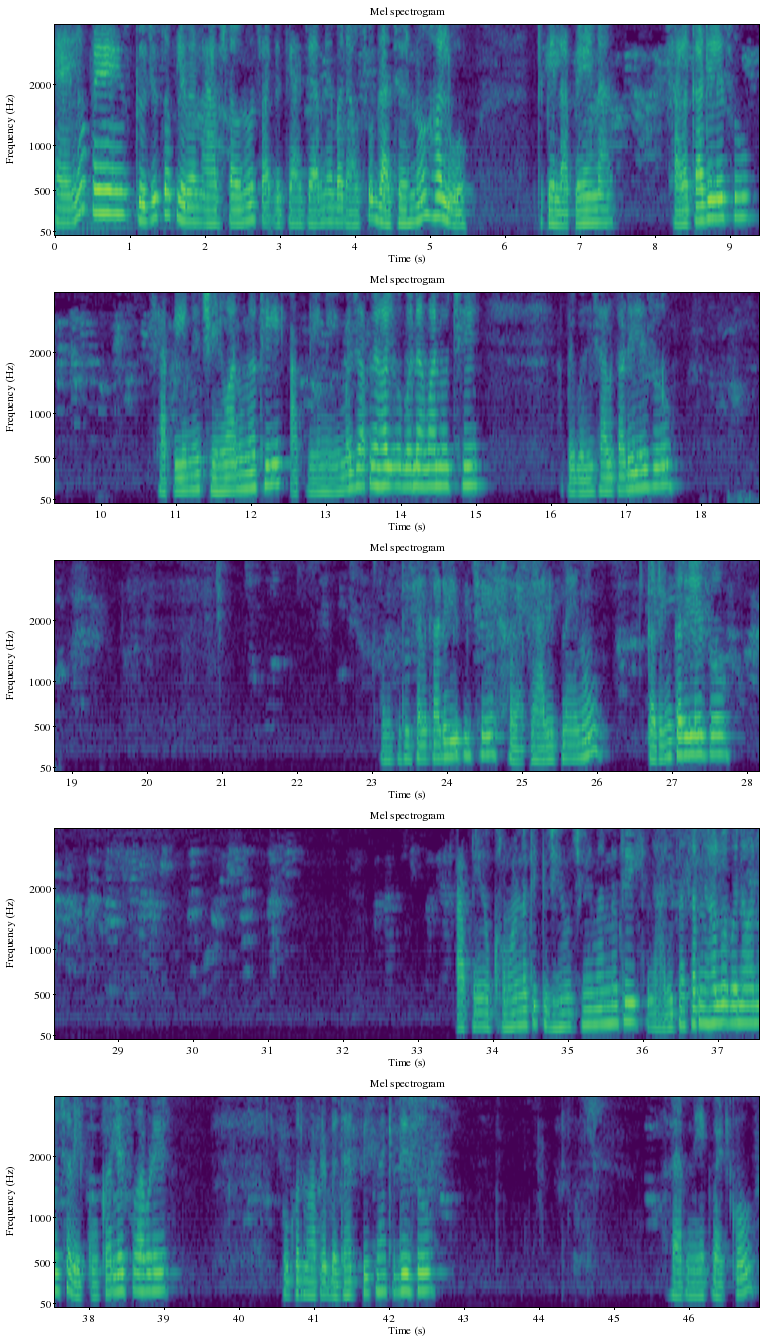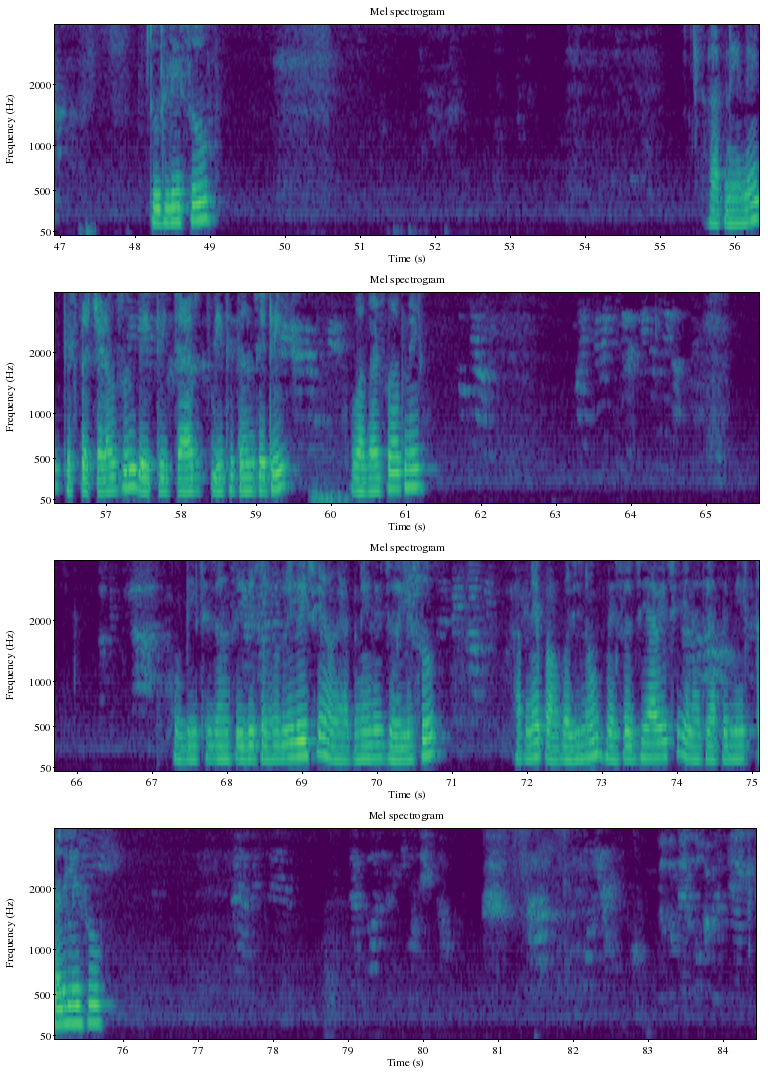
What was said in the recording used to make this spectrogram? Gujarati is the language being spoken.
હેલો ફ્રેન્ડ્સ, ગુજુસ ફ્લેવરમાં આપ સૌનું સ્વાગત છે. આજે આપણે બનાવશું ગાજરનો હલવો. તો પહેલાં આપણે એના છાલ કાઢી લઈશું. આપણે એને છીણવાનું નથી. આપણે એને એમ જ આપણે હલવો બનાવવાનો છે. આપણે બધી છાલ કાઢી લઈશું. હવે બધી છાલ કાઢી લીધી છે. હવે આપણે આ રીતના એનું કટિંગ કરી લઈશું. આપણે એનું ખમણ નથી કે ઝીણું ઝીણવાનું નથી અને આ રીતના જ આપણે હલવો બનાવવાનો છે. હવે કુકર લેશું આપણે. કુકરમાં આપણે બધા જ પીસ નાખી દઈશું. હવે આપણે એક વાટકો દૂધ લઈશું આપણે એને ગેસ પર ચડાવશું. બેથી ચાર બેથી ત્રણ સીટી વગાડશું આપણે બેથી ત્રણ સીડી વિસલ વગડી ગઈ છે. હવે આપણે એને જોઈ લઈશું. આપણે પાવભાજીનું મેસર જે આવે છે, એનાથી આપણે મિક્સ કરી લઈશું.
